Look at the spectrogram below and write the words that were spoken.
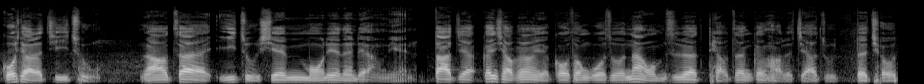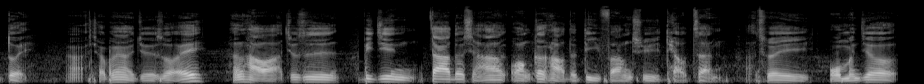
国小的基础，然后在乙组先磨练了两年。大家跟小朋友也沟通过，说那我们是不是要挑战更好的甲组的球队啊？小朋友觉得说，哎，很好啊，就是毕竟大家都想要往更好的地方去挑战啊。所以我们就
